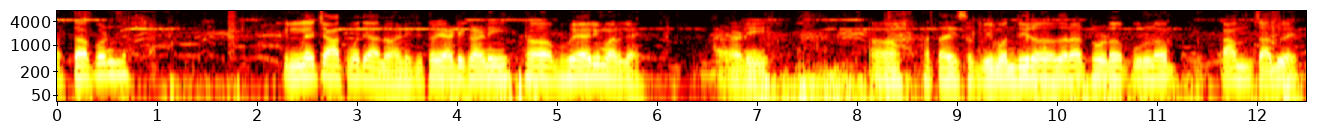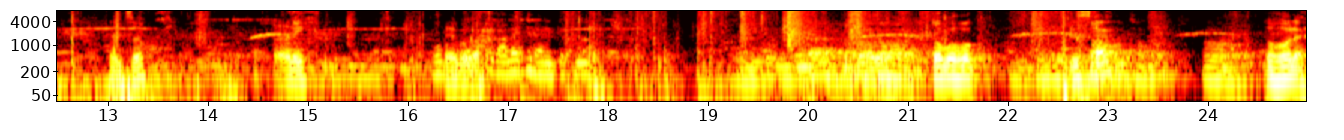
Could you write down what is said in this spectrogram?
आता आपण किल्ल्याच्या आतमध्ये आलो आणि तिथं या ठिकाणी हा, भुयारी मार्ग आहे. आणि आता ही सगळी मंदिरं जरा थोडं पूर्ण काम चालू आहे त्यांचं. आणि हे बघा. तो बघ बघ. दिसता? तो होल आहे.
